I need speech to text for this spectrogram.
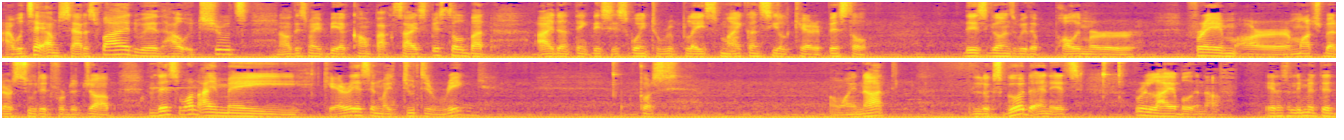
I would say I'm satisfied with how it shoots. Now this might be a compact size pistol, but I don't think this is going to replace my concealed carry pistol. These guns with a polymer frame are much better suited for the job. This one I may carry this in my duty rig. Of course, why not? It looks good and it's reliable enough. It has limited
